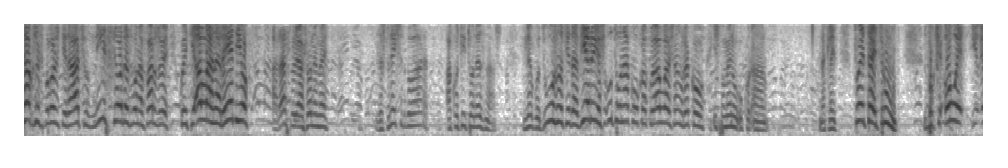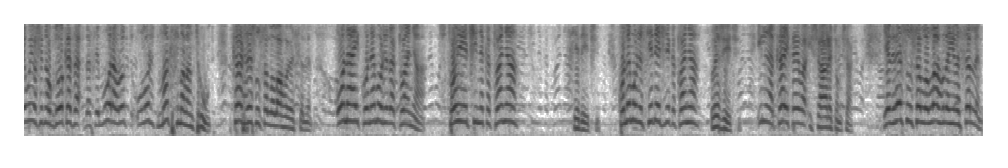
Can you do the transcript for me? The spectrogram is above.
Kako ćeš položiti račun? Nisi se odazvu na farzove koje ti Allah naredio, a raspravljaš onome. Zašto nećeš odgovarati, ako ti to ne znaš? Nego dužnost je da vjeruješ u to onako kako je Allah što rekao i spomenuo u Kur'anu. Dakle, to je taj trud. Zbog če, ovo je, evo još jednog dokaza da se mora uložiti maksimalan trud. Kaže Resul sallallahu alaihi sallam, onaj ko ne može da klanja stojeći, neka klanja sjedeći. Ko ne može sjedeći, neka klanja ležeći. Ili na kraju krajeva i šaretom čak. Jer Resul sallallahu alaihi sallam,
